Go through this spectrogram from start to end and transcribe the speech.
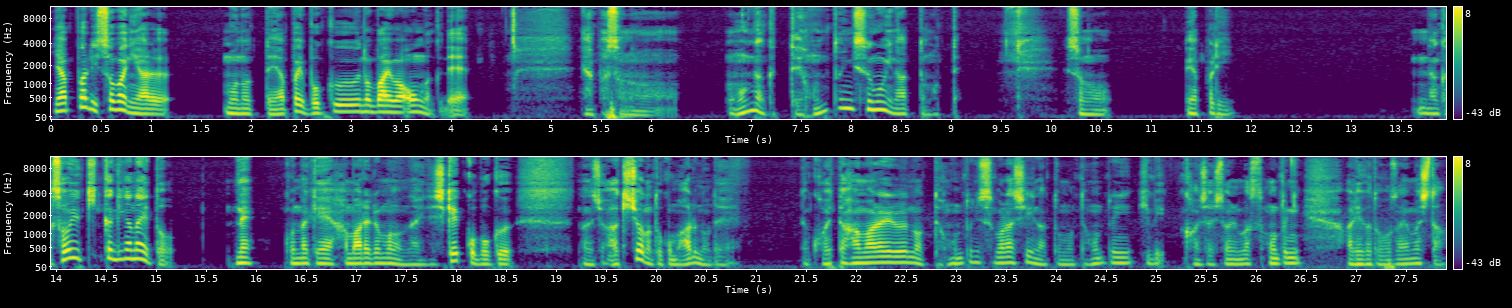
やっぱりそばにあるものってやっぱり僕の場合は音楽でやっぱその音楽って本当にすごいなと思って。そのやっぱりなんかそういうきっかけがないとねこんだけハマれるものないですし結構僕なんでしょう飽き性なとこもあるのでこうやってハマれるのって本当に素晴らしいなと思って本当に日々感謝しております。本当にありがとうございました。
